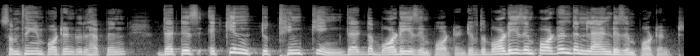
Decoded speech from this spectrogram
something important will happen that is akin to thinking that the body is important. If the body is important, then land is important.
